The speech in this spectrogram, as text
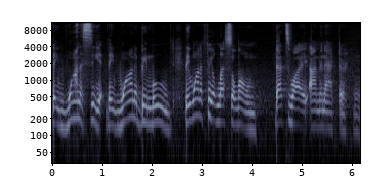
They want to see it. They want to be moved. They want to feel less alone. That's why I'm an actor. Hmm.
